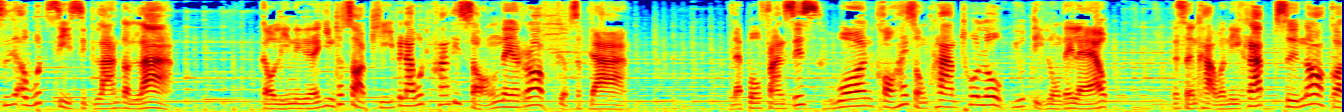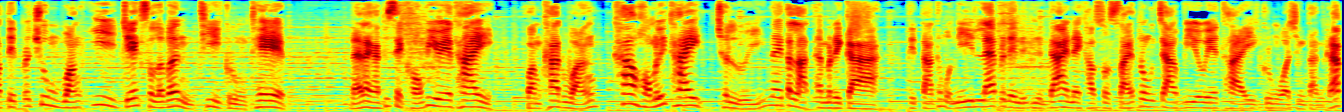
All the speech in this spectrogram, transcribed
ซื้ออาวุธ 40 ล้านดอลลาร์ เกาหลีเหนือยิงทดสอบขีปนาวุธครั้งที่ 2 ในรอบเกือบสัปดาห์ และโป๊ปฟรานซิสวอนขอให้สงครามทั่วโลกยุติลงได้แล้วและเสริมข่าววันนี้ครับ สื่อนอกเกาะติดประชุมหวังอี้เจคซัลลิแวนที่กรุงเทพ และรายงานพิเศษของ VOA ไทย ความคาดหวัง ข้าวหอมมะลิไทย ฉลุยในตลาดอเมริกา ติดตามทั้งหมดนี้และประเด็นอื่นๆได้ในข่าวสดสายตรงจาก VOA ไทย กรุงวอชิงตันครับ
